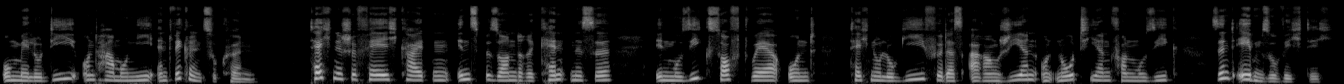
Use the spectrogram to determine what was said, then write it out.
um Melodie und Harmonie entwickeln zu können. Technische Fähigkeiten, insbesondere Kenntnisse in Musiksoftware und Technologie für das Arrangieren und Notieren von Musik sind ebenso wichtig.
